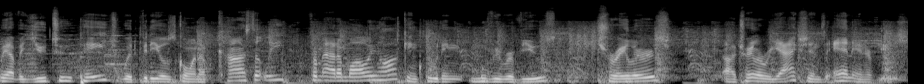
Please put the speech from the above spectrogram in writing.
We have a YouTube page with videos going up constantly from Adam Mollyhawk, including movie reviews, trailers, uh, trailer reactions, and interviews.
